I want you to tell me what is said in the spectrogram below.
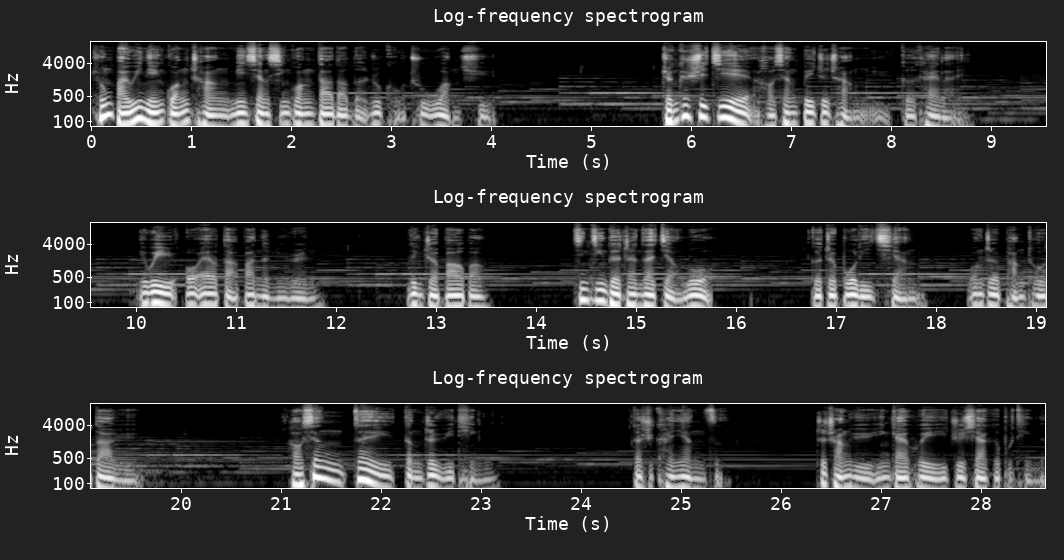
从百威年广场面向星光大道的入口处望去，整个世界好像被这场雨隔开来。一位 OL 打扮的女人，拎着包包，静静地站在角落，隔着玻璃墙，望着滂沱大雨。好像在等着雨停，但是看样子，这场雨应该会一直下个不停的。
